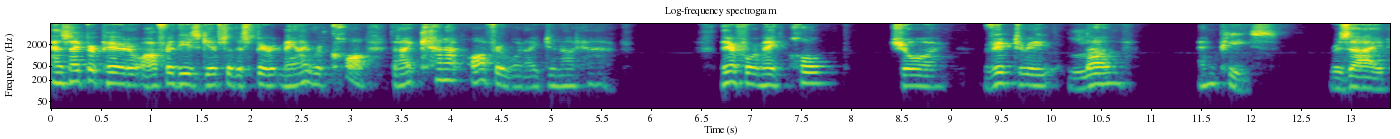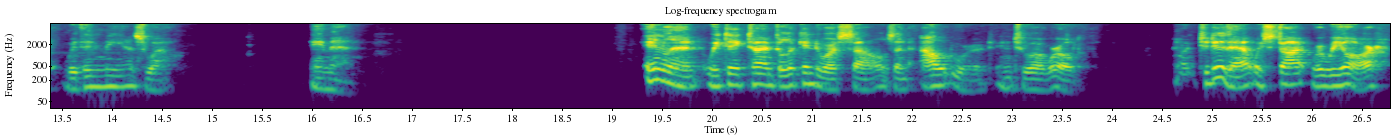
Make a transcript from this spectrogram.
As I prepare to offer these gifts of the Spirit, may I recall that I cannot offer what I do not have. Therefore, may hope, joy, victory, love, and peace reside within me as well. Amen. In Lent, we take time to look into ourselves and outward into our world. To do that, we start where we are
